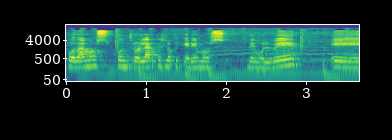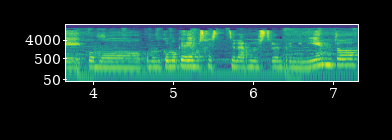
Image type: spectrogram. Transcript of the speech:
podamos controlar qué es lo que queremos devolver, eh, como, en cómo queremos gestionar nuestro emprendimiento.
